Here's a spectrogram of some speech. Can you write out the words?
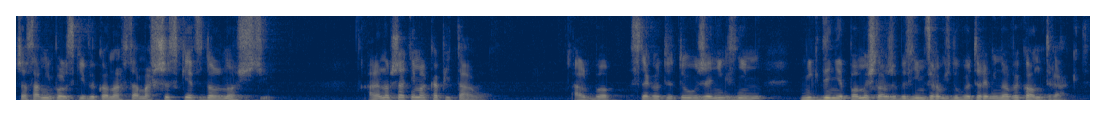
czasami polski wykonawca ma wszystkie zdolności, ale na przykład nie ma kapitału. Albo z tego tytułu, że nikt z nim nigdy nie pomyślał, żeby z nim zrobić długoterminowy kontrakt,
